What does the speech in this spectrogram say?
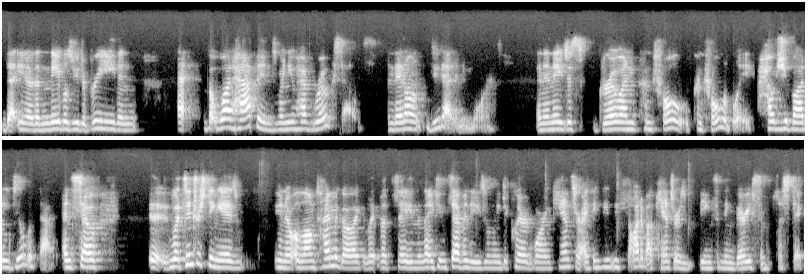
that you know that enables you to breathe and but what happens when you have rogue cells? And they don't do that anymore. And then they just grow uncontrollably controllably. How does your body deal with that? And so uh, what's interesting is you know a long time ago like, like, let's say in the 1970s when we declared war on cancer i think we, we thought about cancer as being something very simplistic.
